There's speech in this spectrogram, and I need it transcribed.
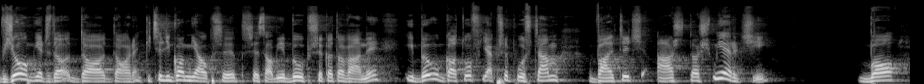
wziął miecz do, do, do ręki, czyli go miał przy, przy sobie, był przygotowany i był gotów, jak przypuszczam, walczyć aż do śmierci. Bo,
